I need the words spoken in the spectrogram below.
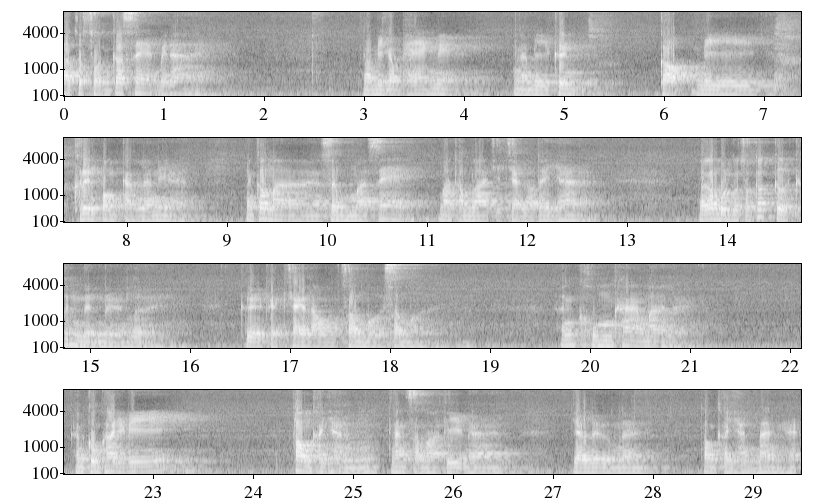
อกุศลก็แทรกไม่ได้ เรามีกำแพงเนี่ยนมีเครื่องเกาะมีเครื่องป้องกันแล้วเนี่ย มันก็มาซึมมาแทรกมาทำลายจิตใจเราได้ยาก แล้วก็บุญกุศลก็เกิดขึ้นเนืองๆเลยเกิดแก่ใจเราเสมอเสมอนั้นคุ้มค่ามากเลยการคุ้มค่าอย่างนี้ ต้องขยันนั่งสมาธินะ อย่าลืมนะ ต้องขยันนั่งฮะ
